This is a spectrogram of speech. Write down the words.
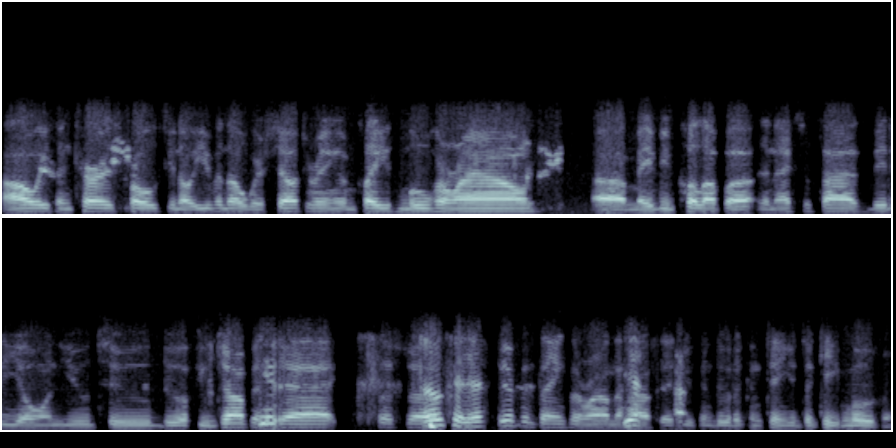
I always encourage folks, you know, even though we're sheltering in place, move around, uh, maybe pull up a, an exercise video on YouTube, do a few jumping jacks, push ups, okay. different things around the yeah. house that you can do to continue to keep moving.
